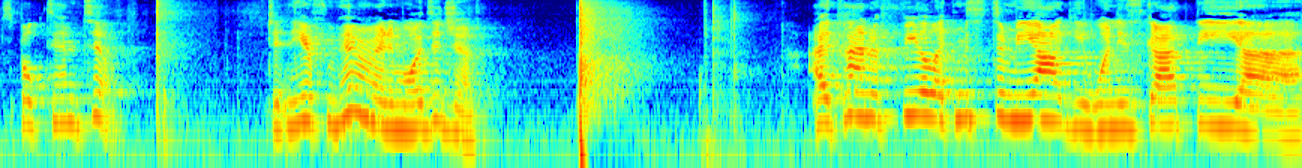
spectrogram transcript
spoke to him too. Didn't hear from him anymore, did you? I kind of feel like Mr. Miyagi when he's got the uh,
